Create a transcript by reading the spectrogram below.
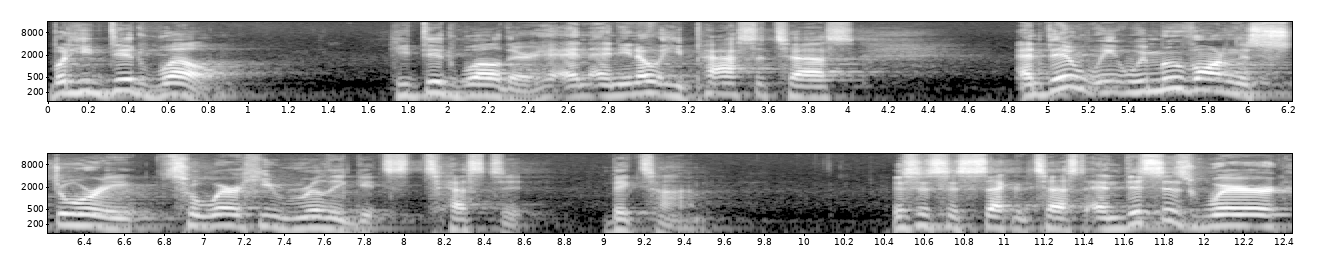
but he did well. He did well there. And, and you know, he passed the test. And then we, we move on in the story to where he really gets tested big time. This is his second test. And this is where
